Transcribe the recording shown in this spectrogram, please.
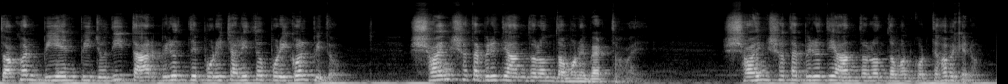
তখন বিএনপি যদি তার বিরুদ্ধে পরিচালিত, পরিকল্পিত সহিংসতা বিরোধী আন্দোলন দমনে ব্যর্থ হয়। সহিংসতা বিরোধী আন্দোলন দমন করতে হবে কেন?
